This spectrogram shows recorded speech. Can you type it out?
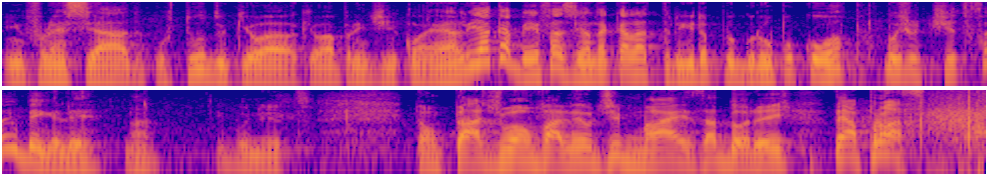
influenciado por tudo que eu, que eu aprendi com ela, e acabei fazendo aquela trilha para o Grupo Corpo, cujo título foi o Benguelê. Né? Que bonito. Então tá, João, valeu demais, adorei. Até a próxima!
